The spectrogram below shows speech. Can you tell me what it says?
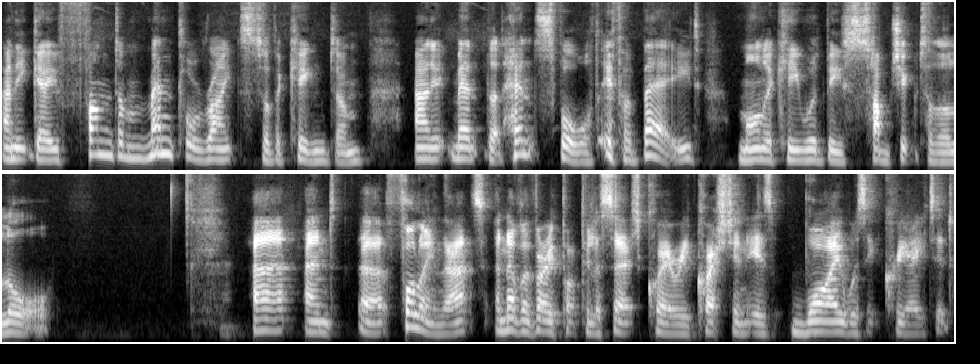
and it gave fundamental rights to the kingdom, and it meant that henceforth, if obeyed, monarchy would be subject to the law. Uh, and uh, following that, another very popular search query question is why was it created?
